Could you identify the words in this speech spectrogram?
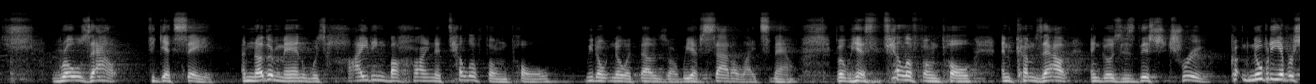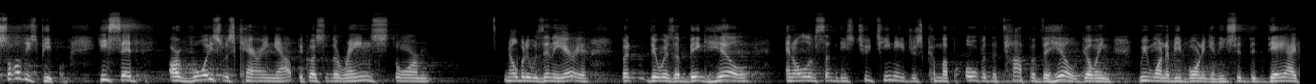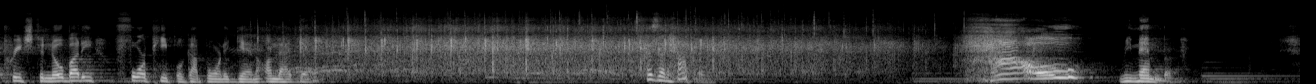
rolls out to get saved. Another man was hiding behind a telephone pole. We don't know what those are. We have satellites now. But he has a telephone pole and comes out and goes, Is this true? Nobody ever saw these people. He said, Our voice was carrying out because of the rainstorm. Nobody was in the area, but there was a big hill. And all of a sudden, these two teenagers come up over the top of the hill going, We want to be born again. He said, The day I preached to nobody, four people got born again on that day. How does that happen? How remember?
